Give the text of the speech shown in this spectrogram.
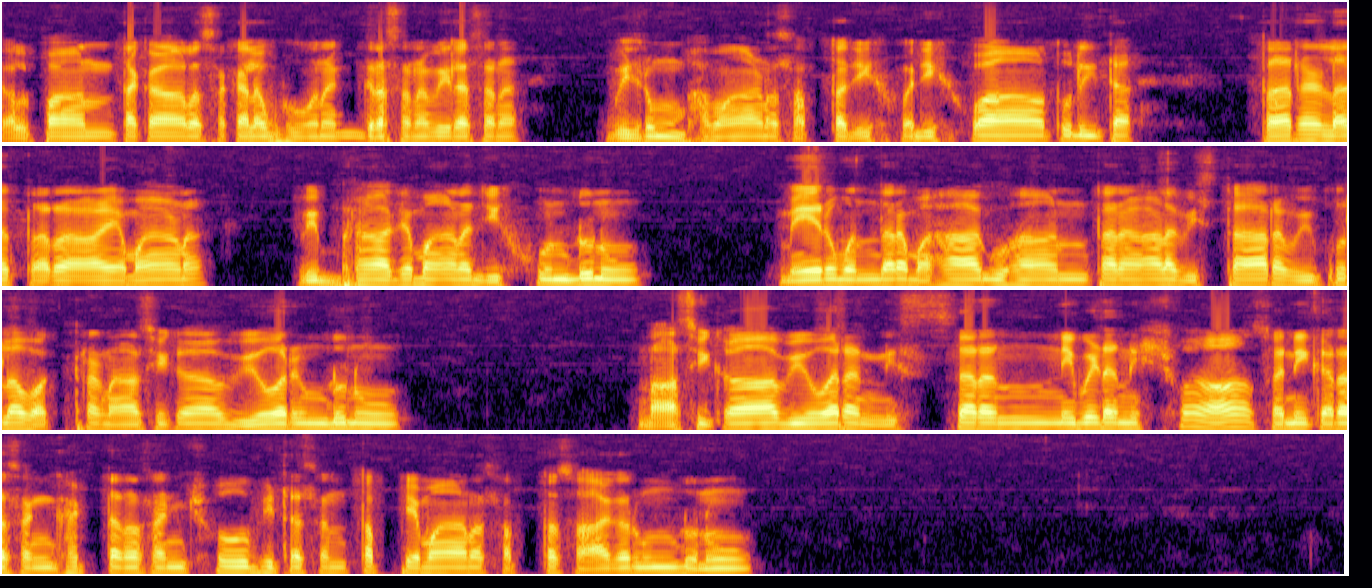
విరాజమాన నిరర్గళానేక కల్పాంతకాల సకల భువనగ్రసన విలసన విజృంభమాణ సప్తజిహ్వజిహ్వాతులిత తరళతరాయమాణ విభ్రాజమాన జిహ్వుండును మేరుమందర మహాగుహాంతరాళ విస్తార విపుల వక్త్రనాసికా వివరుండును నాసికా వివర నిస్సరన్నిబిడ నిశ్వాసనికర సంఘట్టన సంక్షోభిత సంతప్యమాన సప్తసాగరుండును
